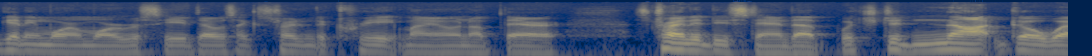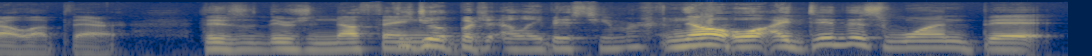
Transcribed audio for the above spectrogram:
getting more and more received, I was like starting to create my own up there. I was trying to do stand up, which did not go well up there. There's there's nothing. Did you do a bunch of LA based humor? No, well, I did this one bit.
